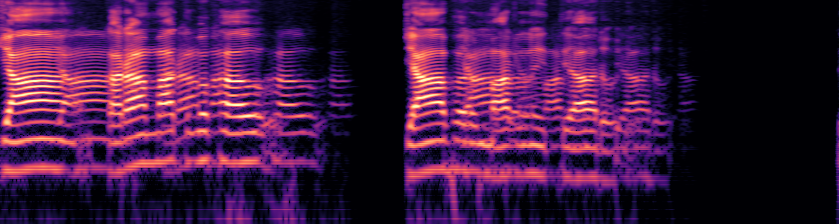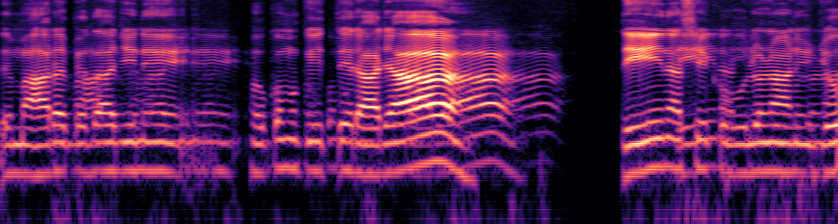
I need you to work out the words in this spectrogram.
ਜਾਂ ਕਰਾਮਾਤ ਵਿਖਾਓ ਜਾਂ ਫਿਰ ਮਰਨ ਲਈ ਤਿਆਰ ਹੋ ਜਾਓ। ਤੇ ਮਹਾਰਾਜ ਪਿਤਾ ਜੀ ਨੇ ਹੁਕਮ ਕੀਤੇ ਰਾਜਾ ਦੀਨ ਅਸੀਂ ਕਬੂਲਣਾ ਨਹੀਂ। ਜੋ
